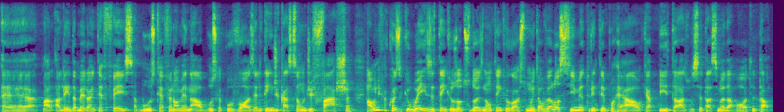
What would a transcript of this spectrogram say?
é, além da melhor interface, a busca é fenomenal, busca por voz, ele tem indicação de faixa. A única coisa que o Waze tem que os outros dois não tem, que eu gosto muito, é o velocímetro em tempo real, que apita lá se você tá acima da rota e tal.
